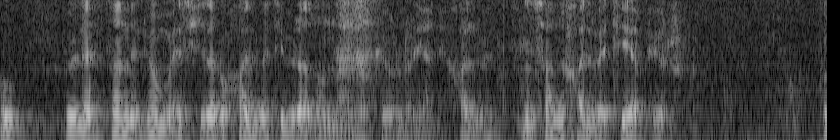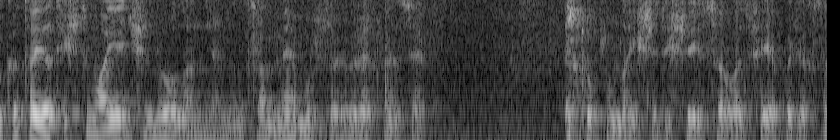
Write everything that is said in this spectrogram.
Bu böyle zannediyorum eskiler o halveti biraz ondan yapıyorlar yani. Halvet, insanı halveti yapıyor. Fakat hayat içtimai içinde olan yani insan memursa, öğretmense, toplumda işi dışlıysa, vazife yapacaksa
